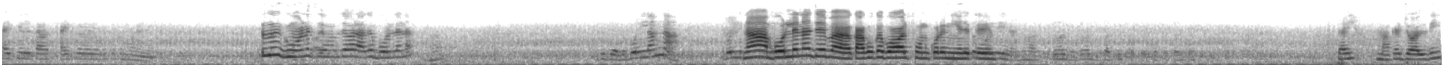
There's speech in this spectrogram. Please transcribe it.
সাইকেলে তা ওই অবস্থা তো মনে নেই। তো তুমি ঘুমানো মতো যাওয়ার আগে বললে না? বললাম না। না বললে না যে কাকুকে বল ফোন করে নিয়ে যেতে। তাই মাকে জল দিই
